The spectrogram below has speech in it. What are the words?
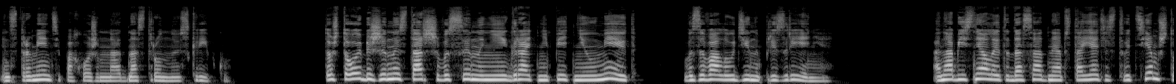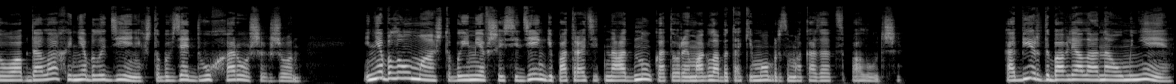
инструменте, похожем на однострунную скрипку. То, что обе жены старшего сына ни играть, ни петь не умеют, вызывало у Дины презрение. Она объясняла это досадное обстоятельство тем, что у Абдаллаха не было денег, чтобы взять двух хороших жен, и не было ума, чтобы имевшиеся деньги потратить на одну, которая могла бы таким образом оказаться получше. Кабир, добавляла она умнее,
